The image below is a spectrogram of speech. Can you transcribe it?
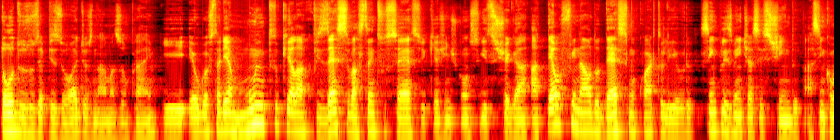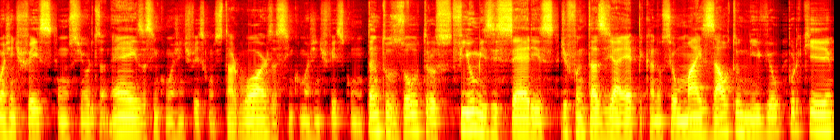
todos os episódios na Amazon Prime e eu gostaria muito que ela fizesse bastante sucesso e que a gente conseguisse chegar até o final do 14º livro simplesmente assistindo, assim como a gente fez com O Senhor dos Anéis, assim como a gente fez com Star Wars, assim como a gente fez com tantos outros filmes e séries de fantasia épica no seu mais alto nível, porque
